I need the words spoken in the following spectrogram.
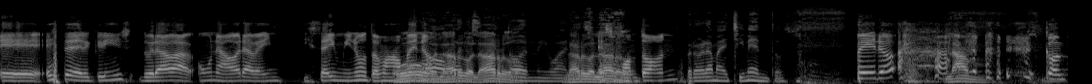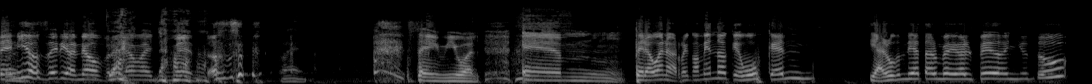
Eh, este del cringe duraba una hora 26 minutos más o Oh, menos. largo, bueno, es un largo. montón igual, largo, es- es un largo. montón, Programa de chimentos. pero Lam. contenido serio no, programa de chimentos. Bueno, Same igual. Em, pero bueno, recomiendo que busquen, si algún día están medio el pedo en YouTube,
